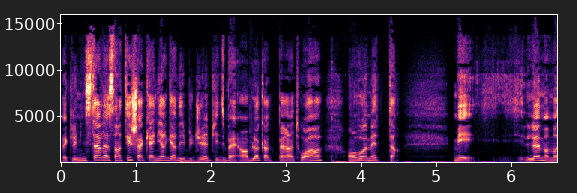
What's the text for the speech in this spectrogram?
Fait que le ministère de la Santé, chaque année, regarde les budgets puis il dit, ben, en bloc opératoire, on va mettre tant. Mais là, à un moment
